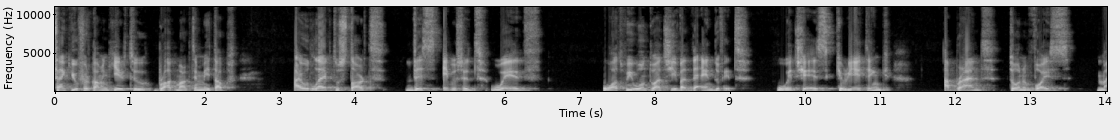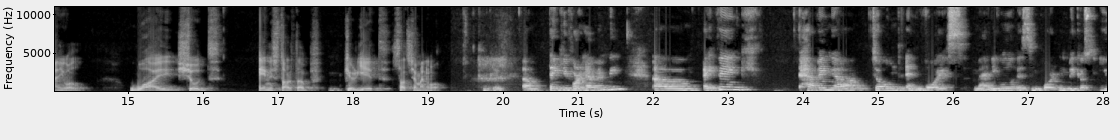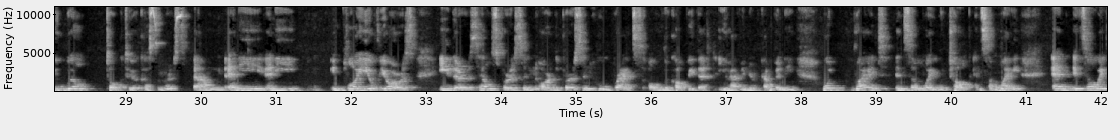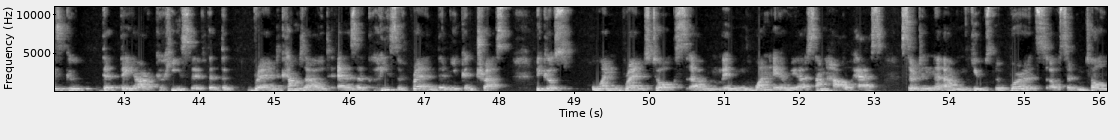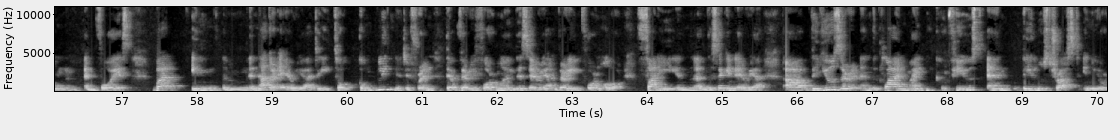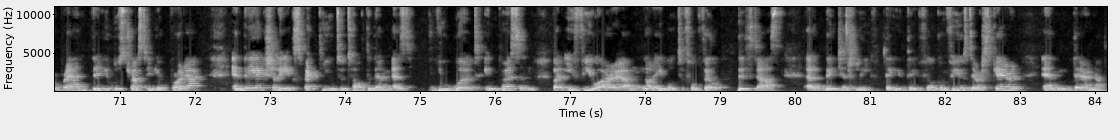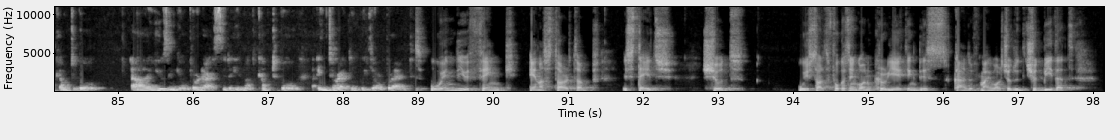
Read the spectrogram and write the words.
thank you for coming here to Prague Marketing Meetup. I would like to start this episode with what we want to achieve at the end of it, which is creating a brand tone of voice manual. Why should any startup create such a manual? Okay. Um, thank you for having me. Um, I think having a toned and voice manual is important because you will talk to your customers. Um, any any employee of yours, either a salesperson or the person who writes all the copy that you have in your company, would write in some way, would talk in some way, and it's always good that they are cohesive, that the brand comes out as a cohesive brand, then you can trust because when brand talks um, in one area somehow has certain um, used words or certain tone and, and voice. But in, in another area they talk completely different. They're very formal in this area and very informal or funny in, in the second area. Uh, the user and the client might be confused and they lose trust in your brand they lose trust in your product and they actually expect you to talk to them as you would in person. But if you are um, not able to fulfill this task, uh, they just leave. They, they feel confused, they're scared, and they're not comfortable uh, using your products, so they're not comfortable interacting with your brand. When do you think in a startup stage should we start focusing on creating this kind of manual? Should it should be that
